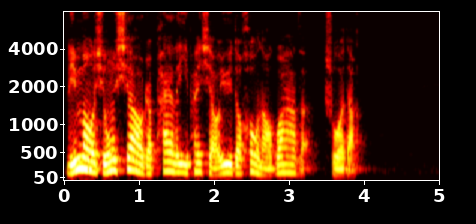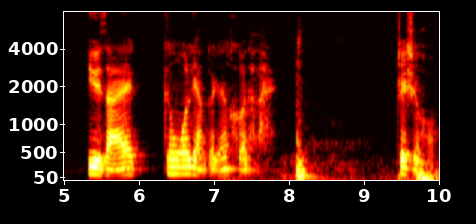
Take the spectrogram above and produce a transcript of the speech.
林茂雄笑着拍了一拍小玉的后脑瓜子，说道：“玉仔跟我两个人合得来。”这时候，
